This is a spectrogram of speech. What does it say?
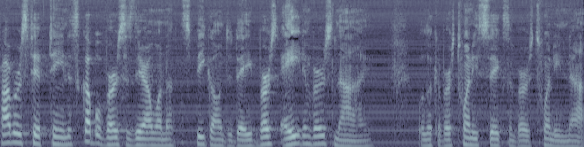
Proverbs 15, there's a couple verses there I want to speak on today. Verse 8 and verse 9. We'll look at verse 26 and verse 29.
